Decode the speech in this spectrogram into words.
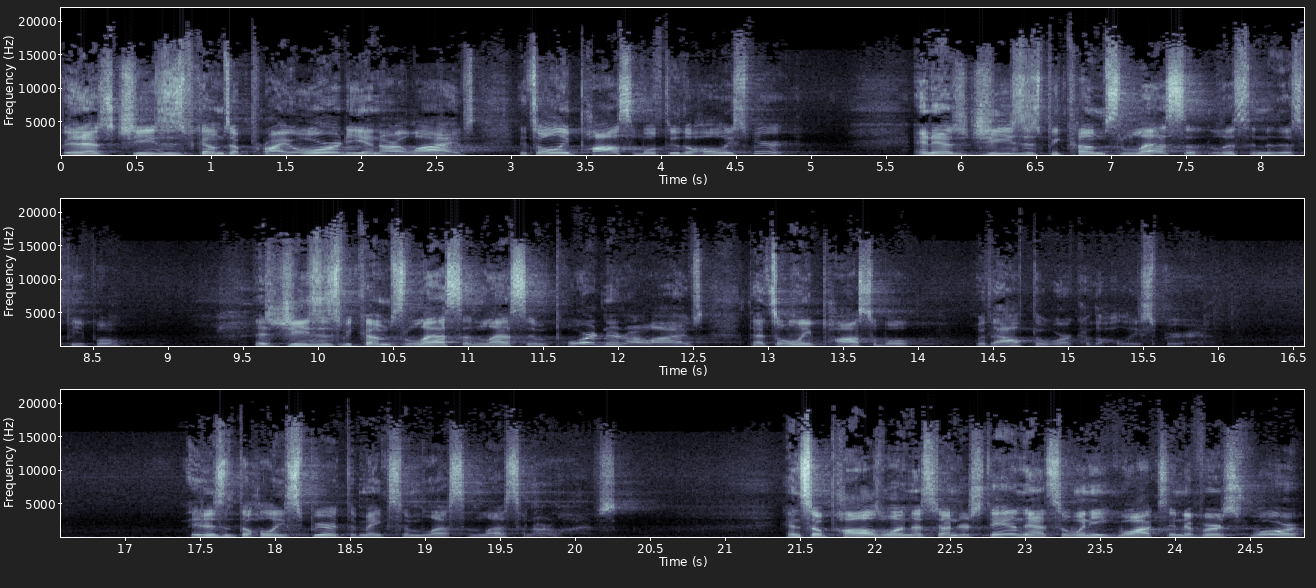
But as Jesus becomes a priority in our lives, it's only possible through the Holy Spirit. And as Jesus becomes less, listen to this, people, as Jesus becomes less and less important in our lives, that's only possible without the work of the Holy Spirit. It isn't the Holy Spirit that makes him less and less in our lives. And so Paul's wanting us to understand that. So when he walks into verse 4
